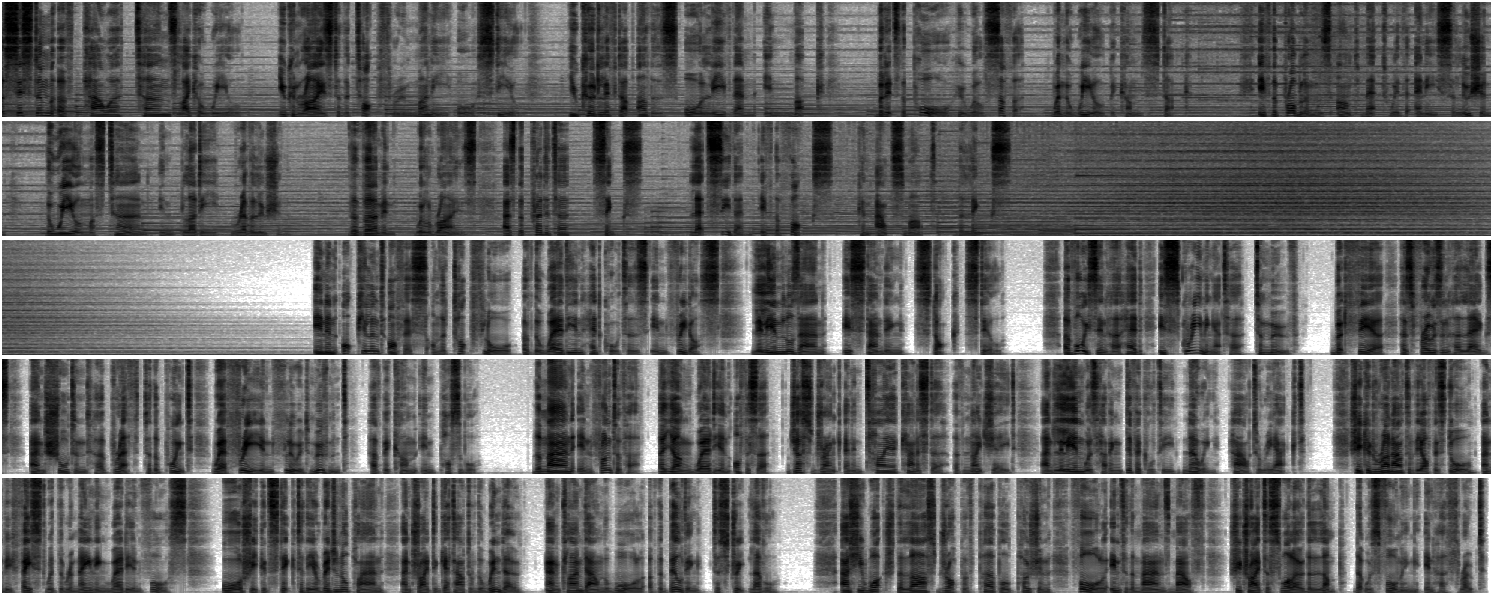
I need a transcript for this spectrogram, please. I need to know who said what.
Speaker 1: The system of power turns like a wheel. You can rise to the top through money or steel. You could lift up others or leave them in muck. But it's the poor who will suffer when the wheel becomes stuck. If the problems aren't met with any solution, the wheel must turn in bloody revolution. The vermin will rise as the predator sinks. Let's see then if the fox can outsmart the lynx. In an opulent office on the top floor of the Werdian headquarters in Fridos, Lillian Lausanne is standing stock still. A voice in her head is screaming at her to move, but fear has frozen her legs and shortened her breath to the point where free and fluid movement have become impossible. The man in front of her, a young Werdian officer, just drank an entire canister of nightshade and Lillian was having difficulty knowing how to react. She could run out of the office door and be faced with the remaining Werdian force, or she could stick to the original plan and try to get out of the window and climbed down the wall of the building to street level. As she watched the last drop of purple potion fall into the man's mouth, she tried to swallow the lump that was forming in her throat.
